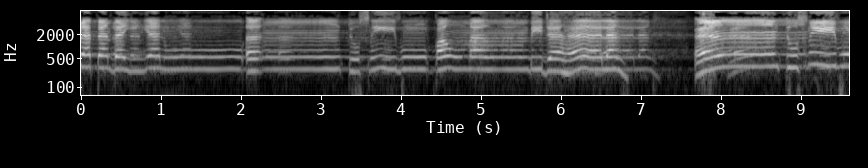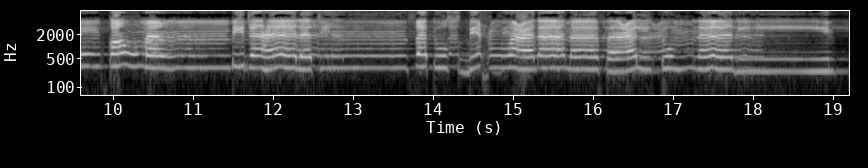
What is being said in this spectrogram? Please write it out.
فتبينوا أن تصيبوا قوما بجهالة. أن تصيبوا قوما بجهالة فتصبحوا على ما فعلتم نادمين.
